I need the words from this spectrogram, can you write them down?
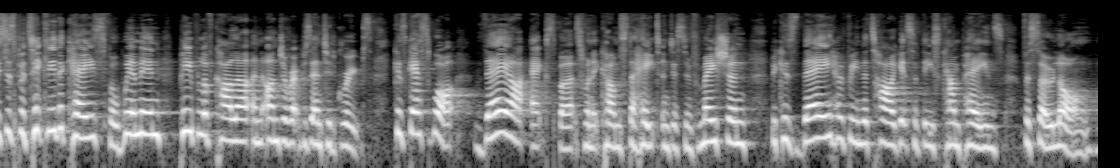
This is particularly the case for women, people of color, and underrepresented groups. Because guess what? They are experts when it comes to hate and disinformation because they have been the targets of these campaigns for so long.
